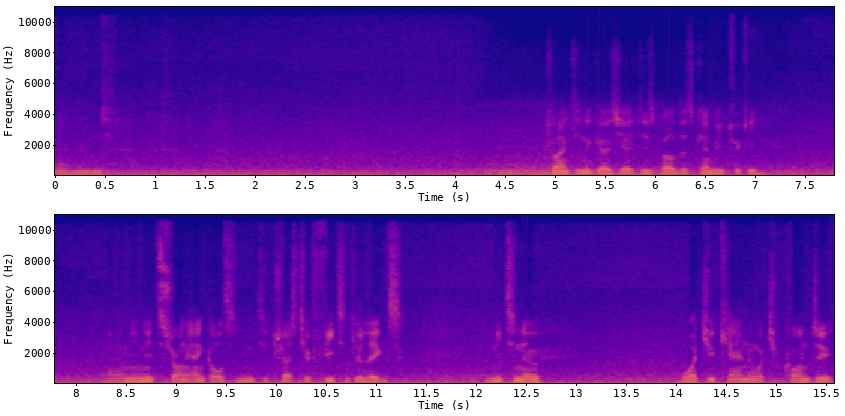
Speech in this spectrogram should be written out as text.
And trying to negotiate these boulders can be tricky. Um, you need strong ankles. You need to trust your feet and your legs. You need to know what you can and what you can't do.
